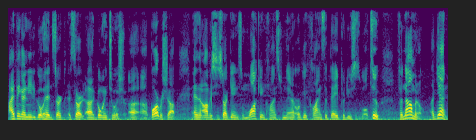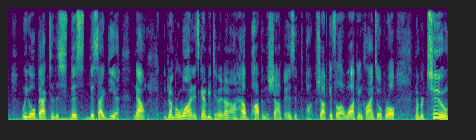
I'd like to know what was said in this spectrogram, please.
I think I need to go ahead and start start uh, going to a, uh, a barber shop, and then obviously start getting some walk-in clients from there, or get clients that they produce as well too. Phenomenal. Again, we go back to this this this idea. Now, number one, it's going to be dependent on how popping the shop is. If the pop shop gets a lot of walk-in clients overall. Number two,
